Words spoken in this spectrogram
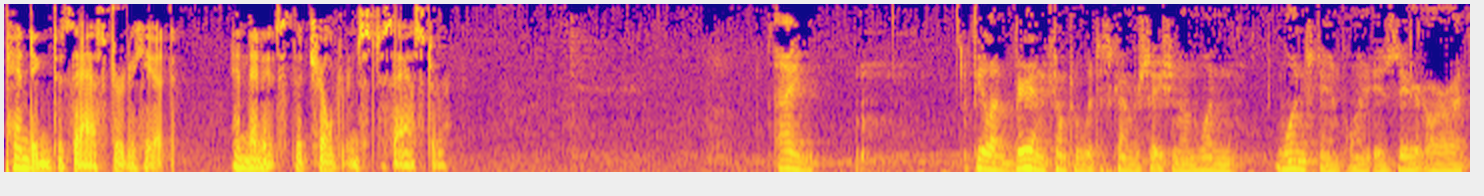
pending disaster to hit, and then it's the children's disaster. I feel I'm very uncomfortable with this conversation on one one standpoint is there are an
